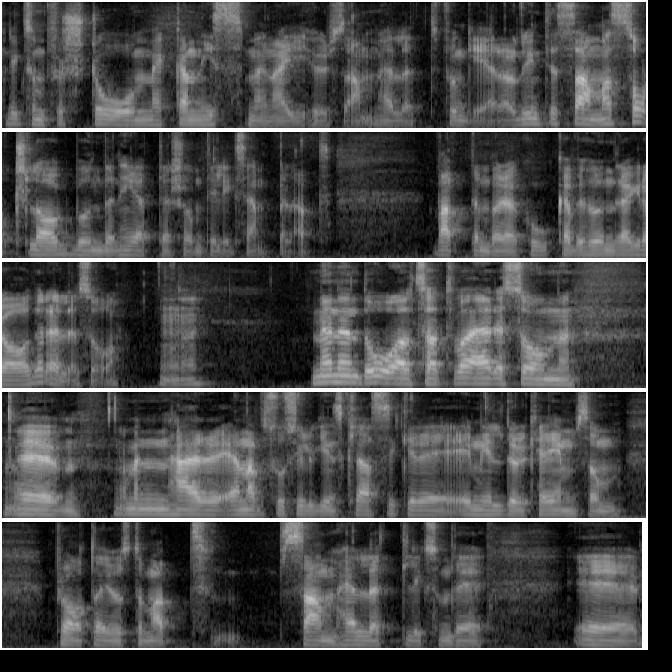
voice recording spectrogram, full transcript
liksom förstå mekanismerna i hur samhället fungerar. Och det är inte samma sorts lagbundenheter som till exempel att vatten börjar koka vid 100 grader eller så. Mm. Men ändå, alltså att vad är det som... Eh, ja, men den här, en av sociologins klassiker är Emil Durkheim som pratar just om att samhället liksom det eh,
